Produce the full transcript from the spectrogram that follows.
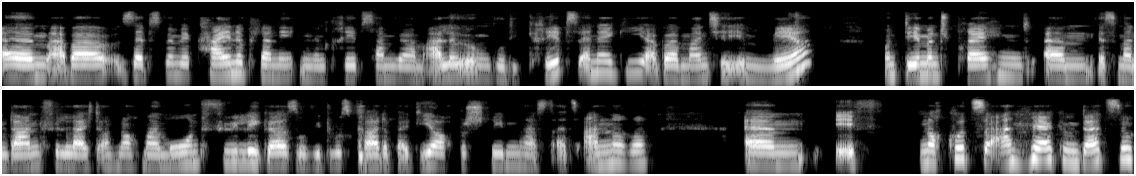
Ähm, aber selbst wenn wir keine Planeten in Krebs haben, wir haben alle irgendwo die Krebsenergie, aber manche eben mehr. Und dementsprechend ähm, ist man dann vielleicht auch nochmal mondfühliger, so wie du es gerade bei dir auch beschrieben hast, als andere. Ähm, ich, noch kurze Anmerkung dazu.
